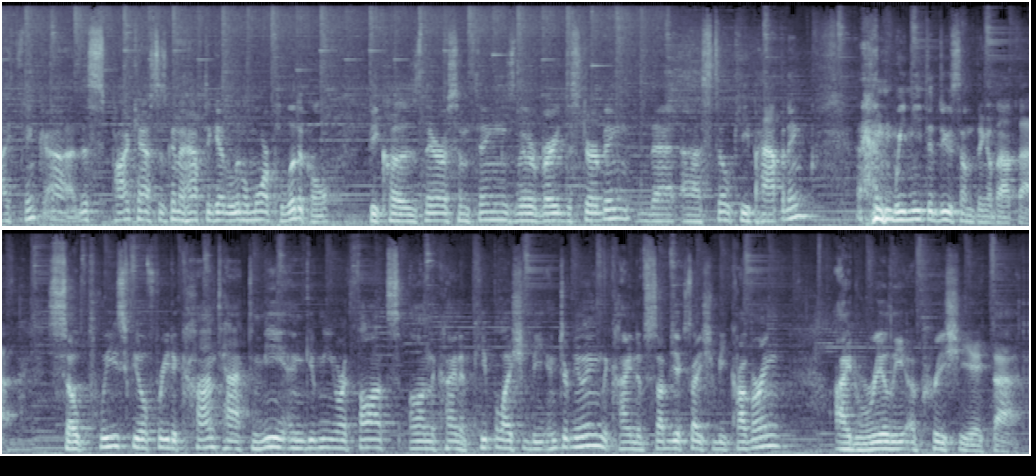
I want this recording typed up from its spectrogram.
I think uh, this podcast is going to have to get a little more political because there are some things that are very disturbing that uh, still keep happening, and we need to do something about that. So please feel free to contact me and give me your thoughts on the kind of people I should be interviewing, the kind of subjects I should be covering. I'd really appreciate that.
